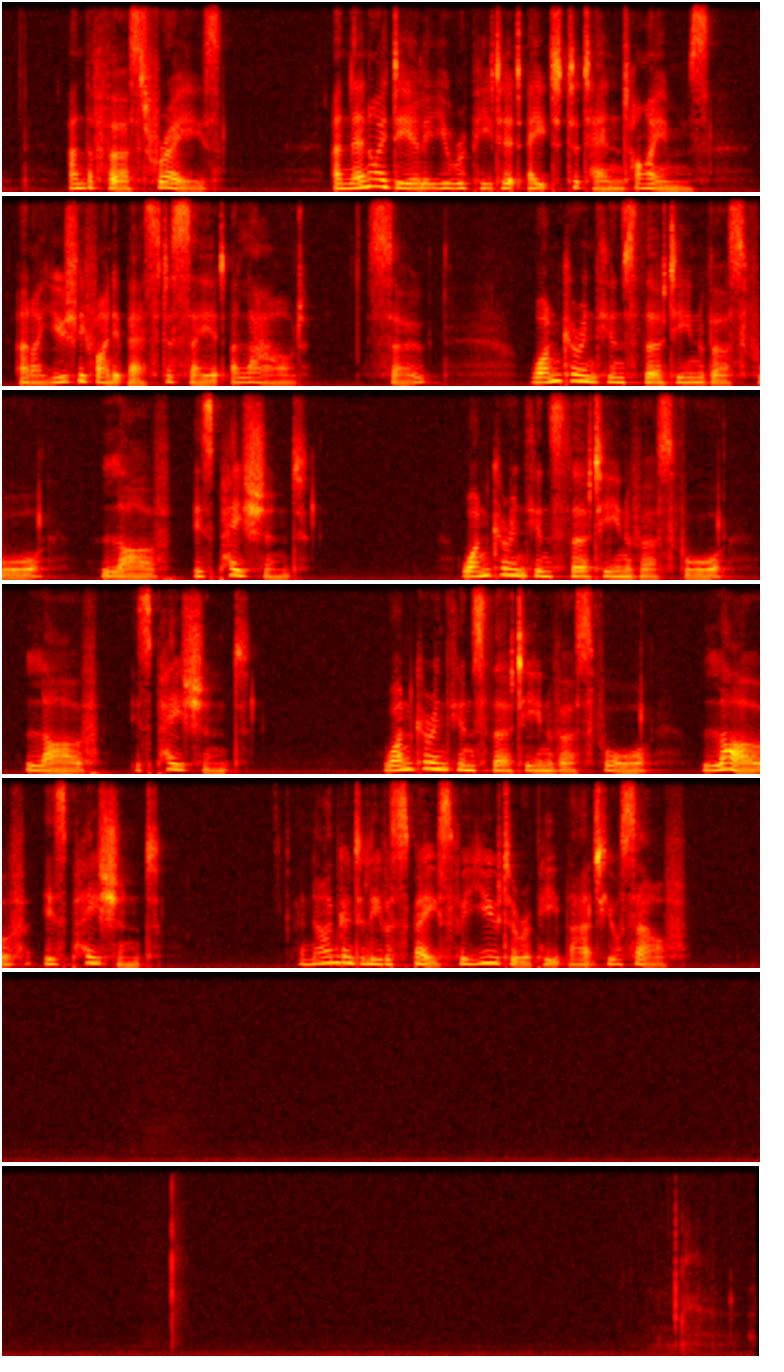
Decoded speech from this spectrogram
and the first phrase. And then ideally you repeat it 8 to 10 times. And I usually find it best to say it aloud. So, 1 Corinthians 13, verse 4 love is patient. 1 Corinthians 13, verse 4 Love is patient. 1 Corinthians 13, verse 4 Love is patient. And now I'm going to leave a space for you to repeat that yourself.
